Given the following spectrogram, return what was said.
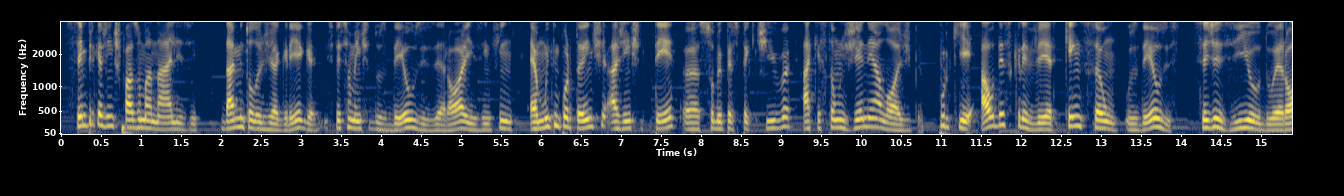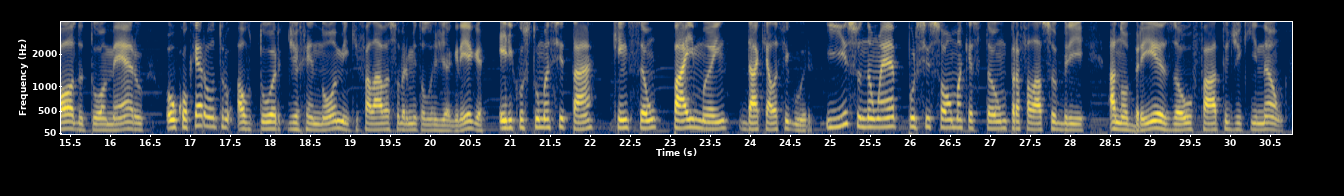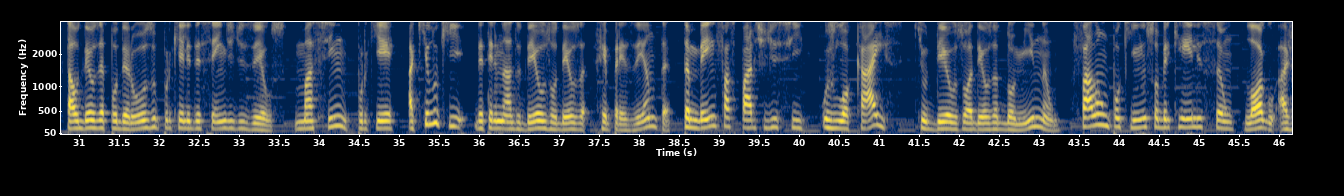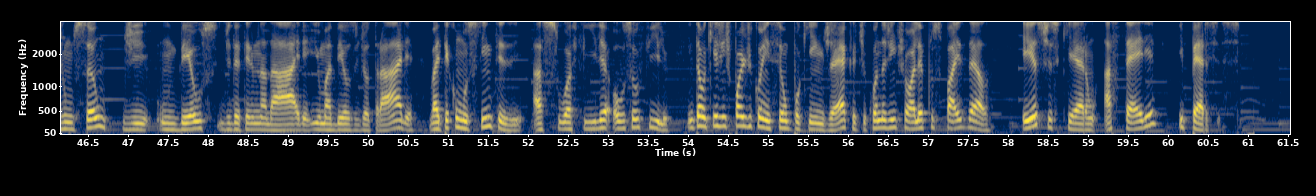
Sempre que a gente faz uma análise da mitologia grega, especialmente dos deuses, heróis, enfim, é muito importante a gente ter uh, sob perspectiva a questão genealógica. Porque ao descrever quem são os deuses, seja Hesíodo, Heródoto, Homero ou qualquer outro autor de renome que falava sobre a mitologia grega, ele costuma citar quem são pai e mãe daquela figura. E isso não é por si só uma questão para falar sobre a nobreza ou o fato de que não, tal deus é poderoso porque ele descende de Zeus, mas sim porque aquilo que determinado deus ou deusa representa também faz parte de si. Os locais que o deus ou a deusa dominam falam um pouquinho sobre quem eles são. Logo, a junção de um deus de determinada área e uma deusa de outra área vai ter como síntese a sua filha ou seu filho. Então aqui a gente pode conhecer um pouquinho de Hecate quando a gente olha para os pais dela. Estes que eram Astéria e Pérsis.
